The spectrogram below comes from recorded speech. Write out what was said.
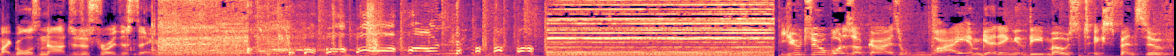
My goal is not to destroy this thing. YouTube, what is up guys? I am getting the most expensive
